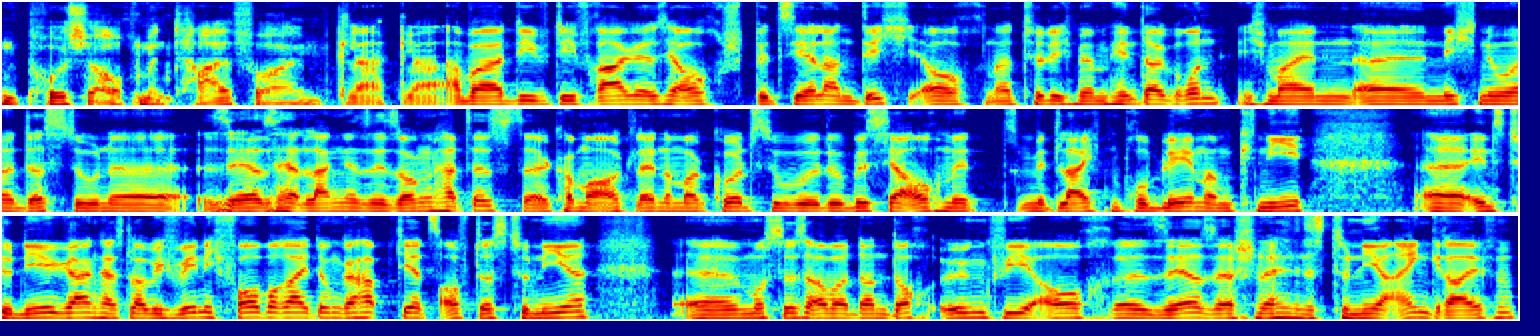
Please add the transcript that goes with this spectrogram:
ein Push, auch mental vor allem. Klar, klar. Aber die, die Frage ist ja auch speziell an dich, auch natürlich mit dem Hintergrund. Ich meine, äh, nicht nur, dass du eine sehr, sehr lange Saison hattest, da kommen wir auch gleich nochmal kurz, du, du bist ja auch mit, mit leichten Problemen am Knie äh, ins Turnier gegangen, hast, glaube ich, wenig Vorbereitung gehabt jetzt auf das Turnier, äh, musstest aber dann doch irgendwie auch äh, sehr, sehr schnell in das Turnier eingreifen.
